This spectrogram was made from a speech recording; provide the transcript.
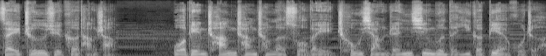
在哲学课堂上，我便常常成了所谓抽象人性论的一个辩护者。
